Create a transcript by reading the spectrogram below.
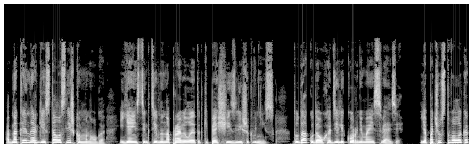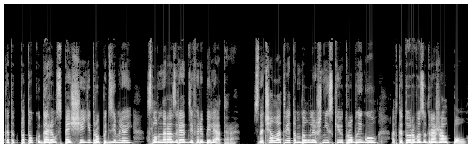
Однако энергии стало слишком много, и я инстинктивно направила этот кипящий излишек вниз, туда, куда уходили корни моей связи. Я почувствовала, как этот поток ударил спящее ядро под землей, словно разряд дефибриллятора. Сначала ответом был лишь низкий утробный гул, от которого задрожал пол.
